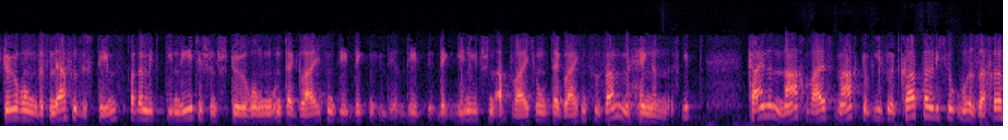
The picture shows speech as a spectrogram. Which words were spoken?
Störungen des Nervensystems oder mit genetischen Störungen und dergleichen, die, die, die, die genetischen Abweichungen dergleichen zusammenhängen. Es gibt keine Nachweis, nachgewiesene körperliche Ursache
